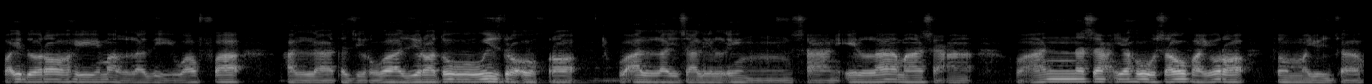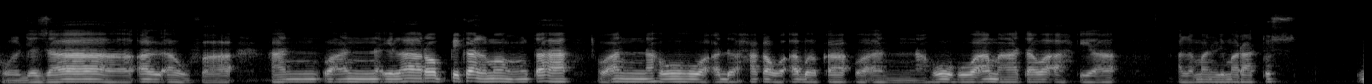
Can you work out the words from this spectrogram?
wa Ibrahim alladhi wafa alla taziru waziratu wizra ukhra wa allaysa lil insani illa ma sa'a wa anna sa'yahu sawfa yura wa anna ila rabbikal muntaha wa annahu huwa adhaka wa abaka wa annahu huwa amata wa ahya. Halaman 528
